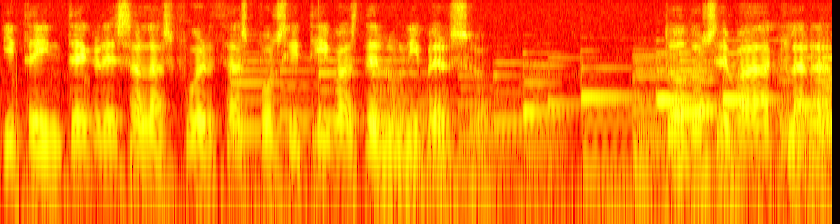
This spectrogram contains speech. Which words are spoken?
y te integres a las fuerzas positivas del universo. Todo se va a aclarar.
